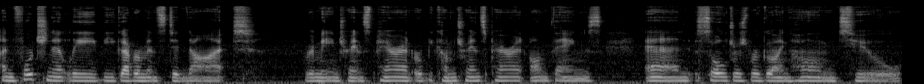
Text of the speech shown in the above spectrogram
unfortunately, the governments did not remain transparent or become transparent on things, and soldiers were going home to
